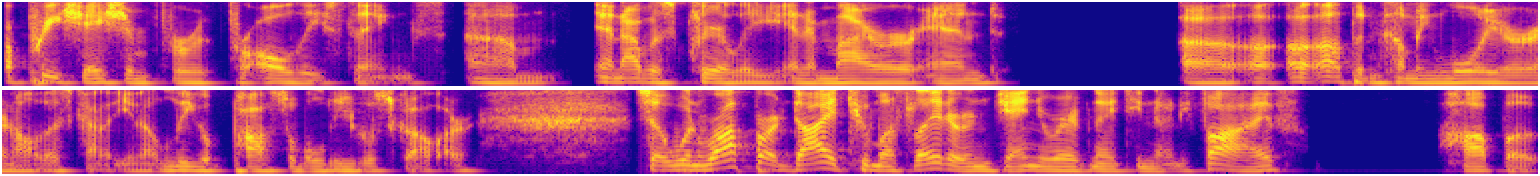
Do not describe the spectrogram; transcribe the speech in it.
appreciation for for all these things. Um, and I was clearly an admirer and uh, a, a up and coming lawyer and all this kind of you know legal possible legal scholar. So when Rothbard died two months later in January of 1995, Hoppe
